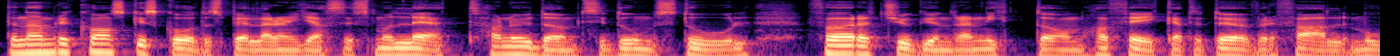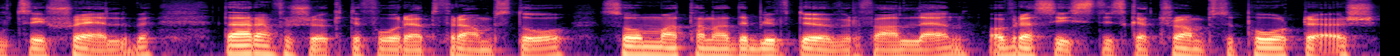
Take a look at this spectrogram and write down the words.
Den amerikanske skådespelaren Jussi Smollett har nu dömts i domstol för att 2019 ha fejkat ett överfall mot sig själv där han försökte få det att framstå som att han hade blivit överfallen av rasistiska Trump-supporters.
